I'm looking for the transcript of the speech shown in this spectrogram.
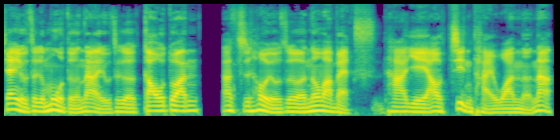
现在有这个莫德纳，有这个高端，那之后有这个 Novavax，它也要进台湾了。那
